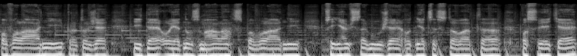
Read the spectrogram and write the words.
povolání, protože jde o jedno z mála z povolání, při němž se může hodně cestovat eh, po světě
